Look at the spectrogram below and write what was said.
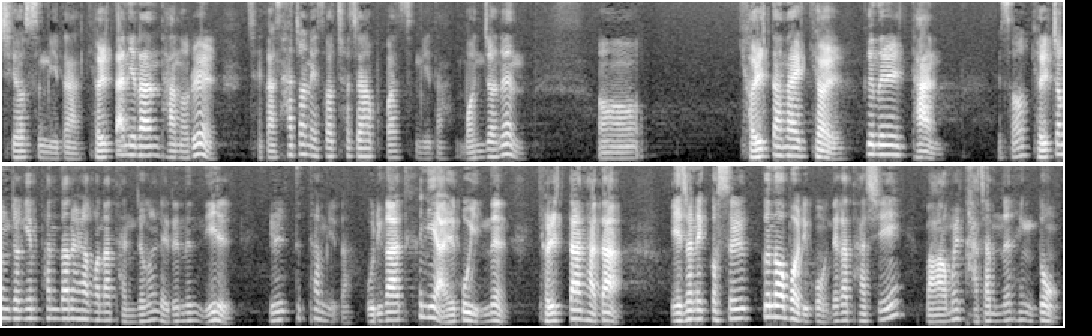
지었습니다. 결단이라는 단어를 제가 사전에서 찾아보았습니다. 먼저는 어, 결단할 결, 끊을 단. 그래서 결정적인 판단을 하거나 단정을 내리는 일을 뜻합니다. 우리가 흔히 알고 있는 결단하다, 예전의 것을 끊어버리고 내가 다시 마음을 다잡는 행동,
